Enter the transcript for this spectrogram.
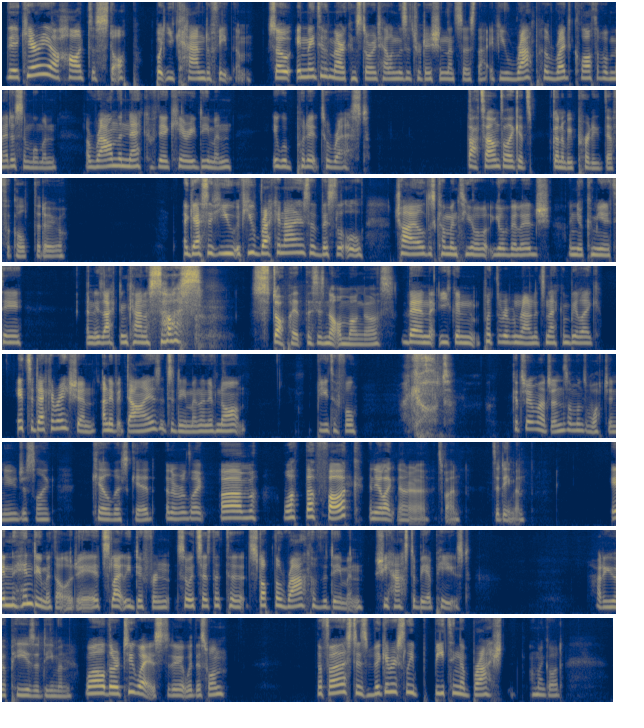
The Akiri are hard to stop, but you can defeat them. So, in Native American storytelling, there's a tradition that says that if you wrap the red cloth of a medicine woman around the neck of the Akiri demon, it would put it to rest. That sounds like it's going to be pretty difficult to do. I guess if you if you recognize that this little child has come into your your village and your community and is acting kind of sus, Stop it. This is not among us. then you can put the ribbon around its neck and be like, "It's a decoration." And if it dies, it's a demon, and if not, beautiful. My God. Could you imagine someone's watching you just like kill this kid and everyone's like, um, what the fuck? And you're like, no, no, no, it's fine. It's a demon. in Hindu mythology, it's slightly different. So it says that to stop the wrath of the demon, she has to be appeased. How do you appease a demon? Well, there are two ways to do it with this one. The first is vigorously beating a brass. Oh my god,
